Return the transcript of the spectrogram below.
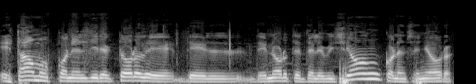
estábamos con el director de, de Norte Televisión, con el señor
